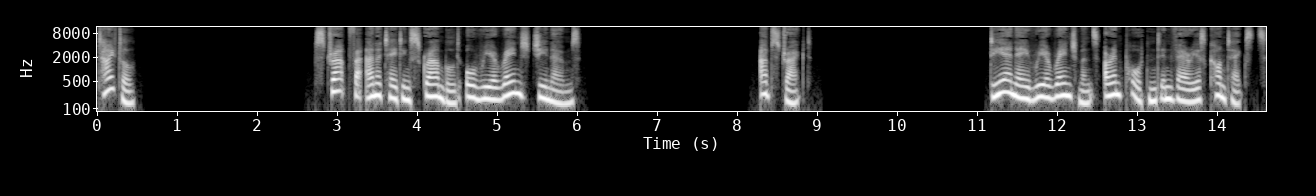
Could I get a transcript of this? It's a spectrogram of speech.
Title SDRAP for annotating scrambled or rearranged genomes. Abstract DNA rearrangements are important in various contexts,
